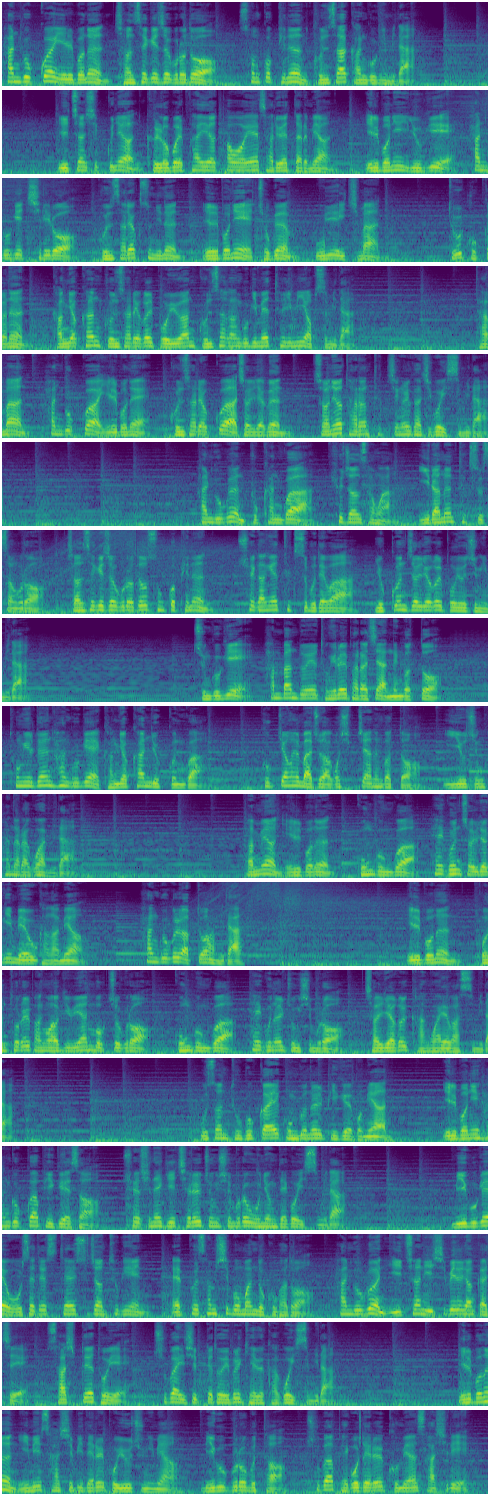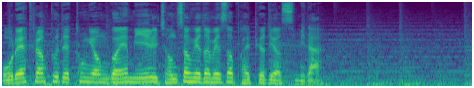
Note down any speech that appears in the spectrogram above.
한국과 일본은 전 세계적으로도 손꼽히는 군사 강국입니다. 2019년 글로벌 파이어 파워의 자료에 따르면 일본이 6위, 한국이 7위로 군사력 순위는 일본이 조금 우위에 있지만 두 국가는 강력한 군사력을 보유한 군사 강국임에 틀림이 없습니다. 다만 한국과 일본의 군사력과 전략은 전혀 다른 특징을 가지고 있습니다. 한국은 북한과 휴전 상황이라는 특수성으로 전 세계적으로도 손꼽히는 최강의 특수부대와 육군 전력을 보유 중입니다. 중국이 한반도의 통일을 바라지 않는 것도 통일된 한국의 강력한 육군과 국경을 마주하고 싶지 않은 것도 이유 중 하나라고 합니다. 반면 일본은 공군과 해군 전력이 매우 강하며 한국을 압도합니다. 일본은 본토를 방어하기 위한 목적으로 공군과 해군을 중심으로 전력을 강화해 왔습니다. 우선 두 국가의 공군을 비교해보면 일본이 한국과 비교해서 최신의 기체를 중심으로 운영되고 있습니다. 미국의 5세대 스텔스 전투기인 F-35만 놓고 봐도 한국은 2021년까지 40대 도입, 추가 20대 도입을 계획하고 있습니다. 일본은 이미 42대를 보유 중이며 미국으로부터 추가 105대를 구매한 사실이 올해 트럼프 대통령과의 미일 정상회담에서 발표되었습니다.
